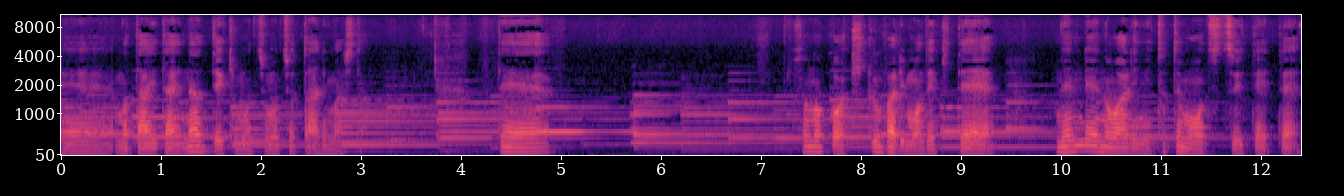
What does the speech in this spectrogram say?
えー、また会いたいなっていう気持ちもちょっとありました。でその子は気配りもできて年齢の割にとても落ち着いていて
